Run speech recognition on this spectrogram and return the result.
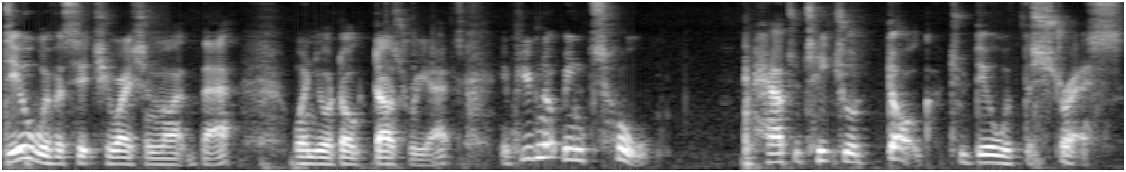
deal with a situation like that when your dog does react, if you've not been taught how to teach your dog to deal with the stress,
